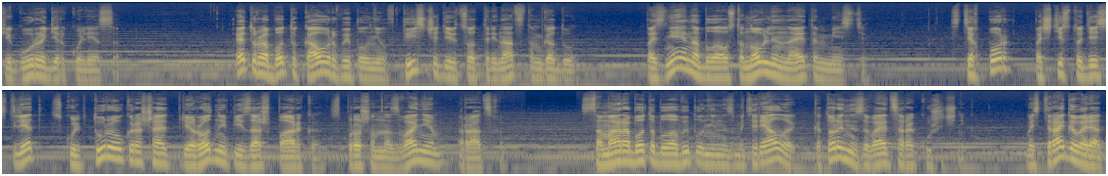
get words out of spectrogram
фигура Геркулеса. Эту работу Кауэр выполнил в 1913 году. Позднее она была установлена на этом месте. С тех пор, почти 110 лет, скульптура украшает природный пейзаж парка с прошлым названием Рацхов. Сама работа была выполнена из материала, который называется ракушечник. Мастера говорят,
